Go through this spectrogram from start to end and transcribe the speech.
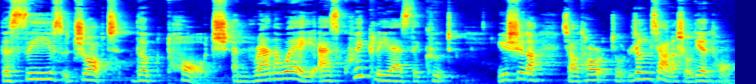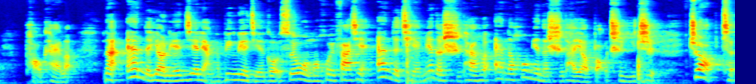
The thieves dropped the torch and ran away as quickly as they could。于是呢，小偷就扔下了手电筒，跑开了。那 and 要连接两个并列结构，所以我们会发现 and 前面的时态和 and 后面的时态要保持一致。Dropped，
